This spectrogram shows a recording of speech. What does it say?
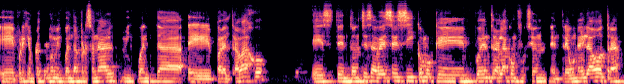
eh, por ejemplo, tengo mi cuenta personal, mi cuenta eh, para el trabajo, este, entonces a veces sí como que puede entrar la confusión entre una y la otra.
